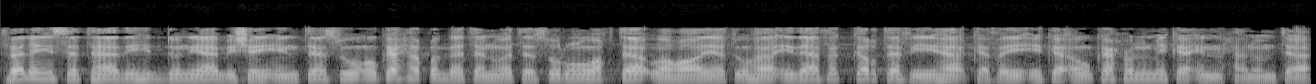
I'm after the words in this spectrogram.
فليست هذه الدنيا بشيء شيء تسوءك حقبة وتسر وقتا وغايتها إذا فكرت فيها كفيئك أو كحلمك إن حلمت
